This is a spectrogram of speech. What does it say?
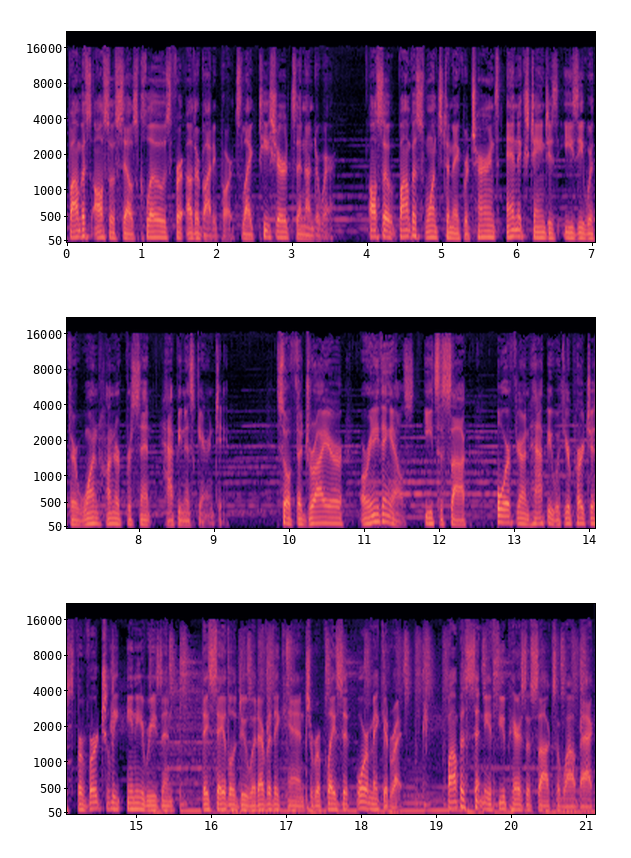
Bombas also sells clothes for other body parts like t shirts and underwear. Also, Bombas wants to make returns and exchanges easy with their 100% happiness guarantee. So if the dryer or anything else eats a sock, or if you're unhappy with your purchase for virtually any reason, they say they'll do whatever they can to replace it or make it right. Bombas sent me a few pairs of socks a while back,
